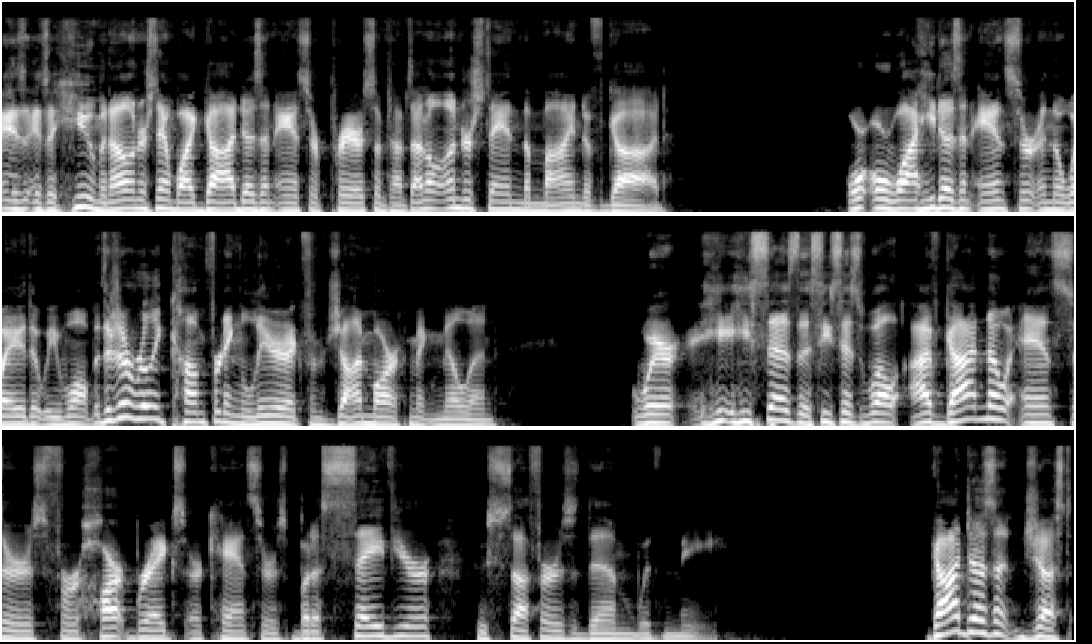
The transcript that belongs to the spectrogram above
as, as a human, I don't understand why God doesn't answer prayer sometimes. I don't understand the mind of God or, or why he doesn't answer in the way that we want. But there's a really comforting lyric from John Mark McMillan where he, he says this. He says, Well, I've got no answers for heartbreaks or cancers, but a Savior who suffers them with me. God doesn't just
